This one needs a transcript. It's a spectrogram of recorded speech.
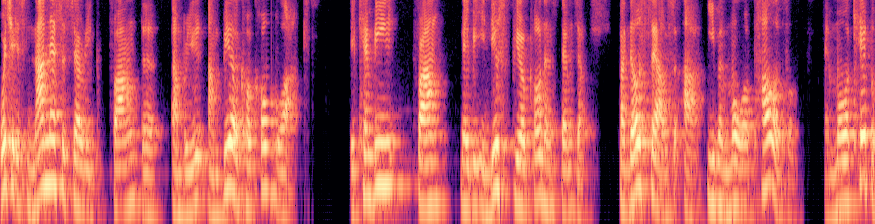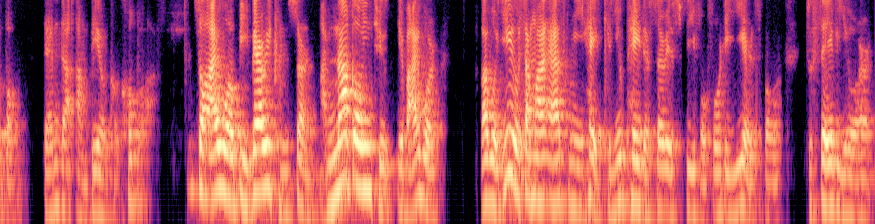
which is not necessarily from the umbilical cord blood. It can be from maybe induced pluripotent stem cells, but those cells are even more powerful and more capable than the umbilical cord blood. So I will be very concerned. I'm not going to, if I were, I were you, someone asked me, hey, can you pay the service fee for 40 years for to save your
